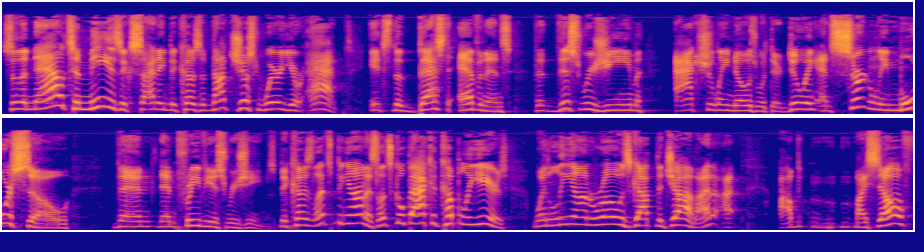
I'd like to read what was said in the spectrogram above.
So the now to me is exciting because of not just where you're at, it's the best evidence that this regime actually knows what they're doing, and certainly more so than than previous regimes. Because let's be honest, let's go back a couple of years when Leon Rose got the job. I, I I'll, myself,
